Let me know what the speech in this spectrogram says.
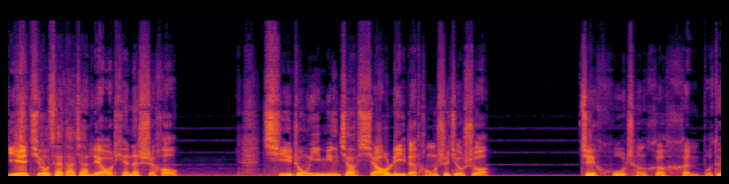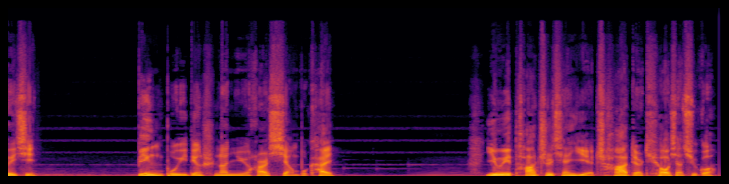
也就在大家聊天的时候，其中一名叫小李的同事就说：“这护城河很不对劲，并不一定是那女孩想不开，因为他之前也差点跳下去过。”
